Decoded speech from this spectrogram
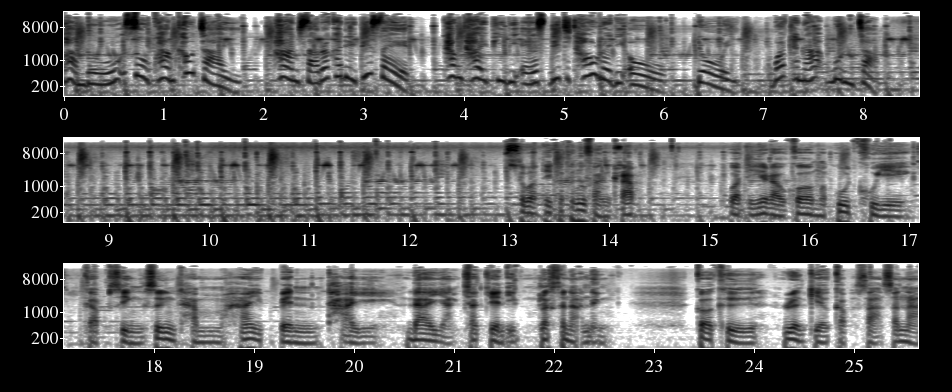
ความรู้สู่ความเข้าใจ ผ่านสารคดีพิเศษ ทางไทย PBS ดิจิทัล Radio โดย วัฒนบุญจับ สวัสดีครับท่านผู้ฟังครับ วันนี้เราก็มาพูดคุยกับสิ่งซึ่งทำให้เป็นไทยได้อย่างชัดเจนอีกลักษณะหนึ่ง ก็คือเรื่องเกี่ยวกับศาสนา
